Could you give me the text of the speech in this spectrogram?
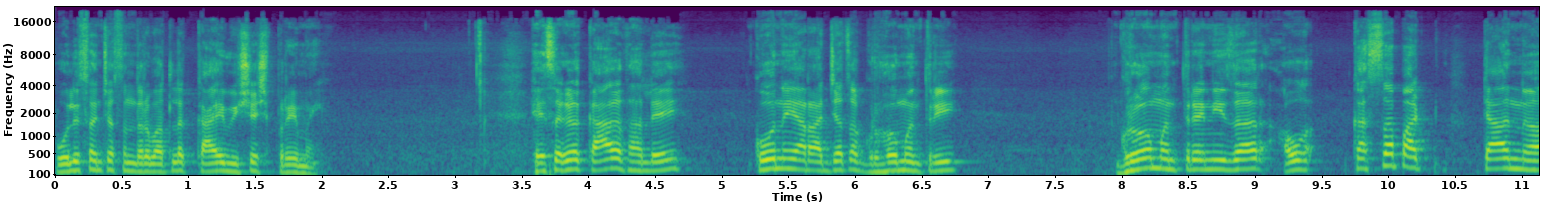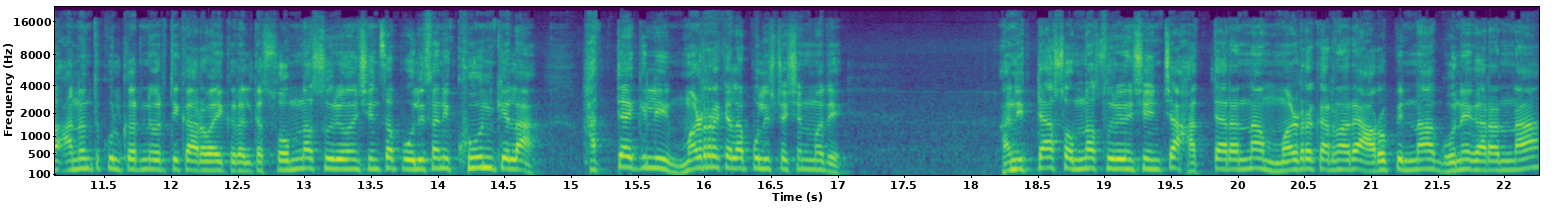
पोलिसांच्या संदर्भातलं काय विशेष प्रेम आहे? हे सगळं का झाले? कोण या राज्याचा गृहमंत्री? गृहमंत्र्यांनी जर अव कसा पाठ त्या न अनंत कुलकर्णीवरती कारवाई करेल त्या सोमनाथ सूर्यवंशींचा पोलिसांनी खून केला हत्या केली मर्डर केला पोलीस स्टेशनमध्ये. आणि त्या सोमनाथ सूर्यवंशींच्या हत्यारांना मर्डर करणाऱ्या आरोपींना गुन्हेगारांना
